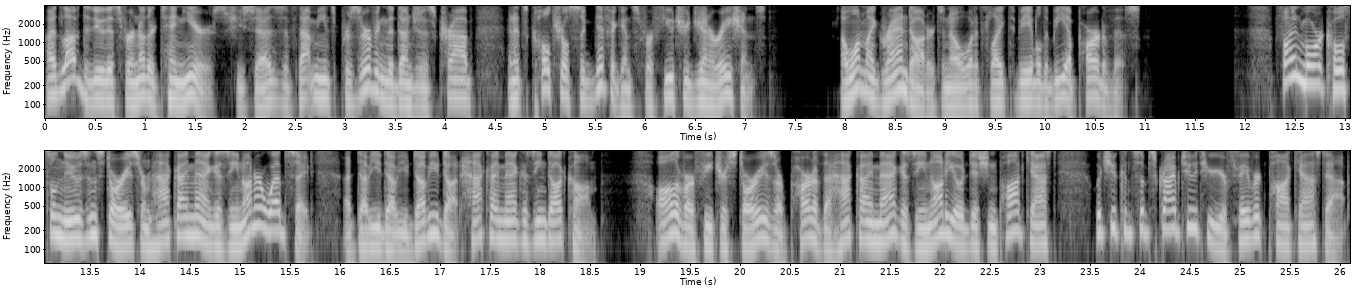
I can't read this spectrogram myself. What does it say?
I'd love to do this for another 10 years, she says, if that means preserving the Dungeness crab and its cultural significance for future generations. I want my granddaughter to know what it's like to be able to be a part of this. Find more coastal news and stories from Hakai Magazine on our website at www.hakaimagazine.com. All of our feature stories are part of the Hakai Magazine Audio Edition podcast, which you can subscribe to through your favorite podcast app.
